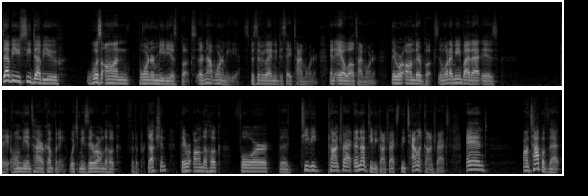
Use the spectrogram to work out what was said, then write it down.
WCW was on Warner Media's books, or not Warner Media specifically. I need to say Time Warner and AOL Time Warner. They were on their books, and what I mean by that is they owned the entire company, which means they were on the hook for the production. They were on the hook for the TV contract, and uh, not TV contracts, the talent contracts, and on top of that,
